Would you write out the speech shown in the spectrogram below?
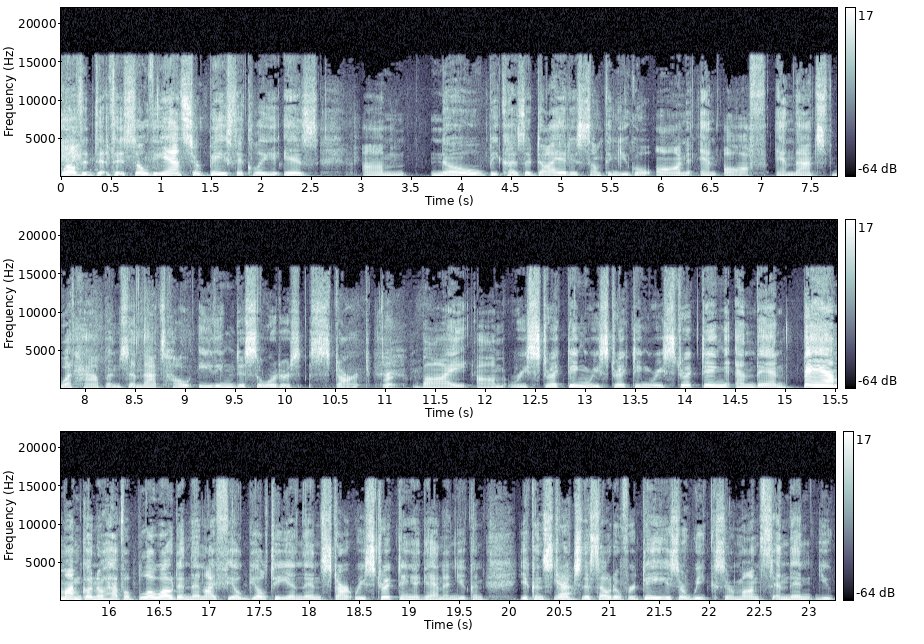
Well, the, the, so the answer basically is um, no, because a diet is something you go on and off, and that's what happens, and that's how eating disorders start. Right. By um, restricting, restricting, restricting, and then bam, I'm going to have a blowout, and then I feel guilty, and then start restricting again. And you can you can stretch Yeah. this out over days or weeks or months, and then you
